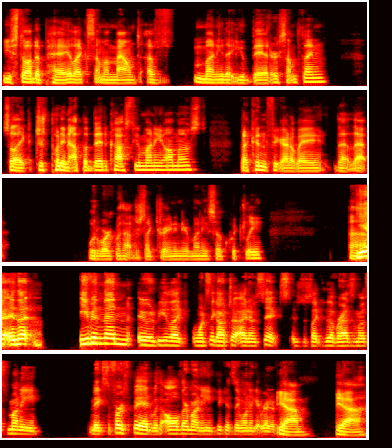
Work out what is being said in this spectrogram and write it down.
you still had to pay like some amount of money that you bid or something. So like just putting up a bid cost you money almost. But I couldn't figure out a way that that would work without just like draining your money so quickly. Uh, yeah, and that even then it would be like once they got to item six, it's just like whoever has the most money makes the first bid with all their money because they want to get rid of it. yeah, yeah.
